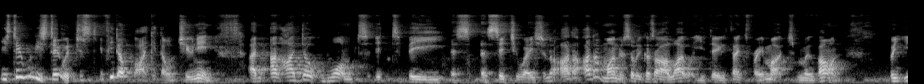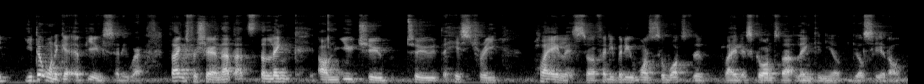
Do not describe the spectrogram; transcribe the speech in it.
he's doing what he's doing. Just if you don't like it, don't tune in. And, and I don't want it to be a, a situation. I don't, I don't, mind if somebody goes, oh, "I like what you do. Thanks very much," move on. But you, you don't want to get abuse anywhere. Thanks for sharing that. That's the link on YouTube to the history playlist. So if anybody wants to watch the playlist, go onto that link and you'll you'll see it all.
